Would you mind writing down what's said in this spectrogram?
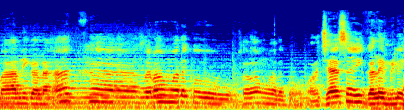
बाहर निकाला। सलाम वालेकुम सलाम वालेकुम और जैसे ही गले मिले,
